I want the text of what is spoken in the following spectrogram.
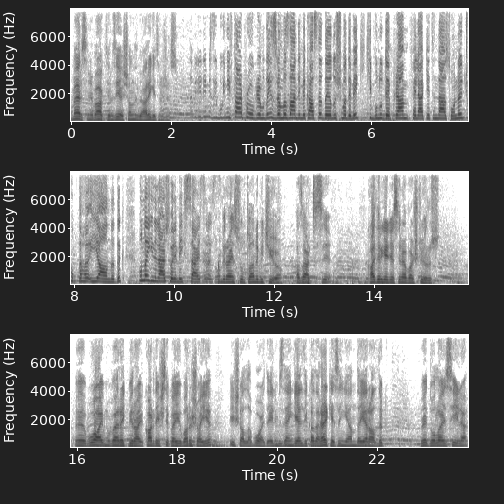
Mersin'i ve Akdeniz'i yaşanılır bir hale getireceğiz. Tabii dediğimiz gibi bugün iftar programındayız. Ramazan demek aslında dayanışma demek ki bunu deprem felaketinden sonra çok daha iyi anladık. Bununla ilgili neler söylemek istersiniz? Evet 11 ayın sultanı bitiyor. Pazartesi Kadir Gecesi'ne başlıyoruz. Ee, bu ay mübarek bir ay, kardeşlik ayı, barış ayı. İnşallah bu ayda elimizden geldiği kadar herkesin yanında yer aldık. Ve dolayısıyla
